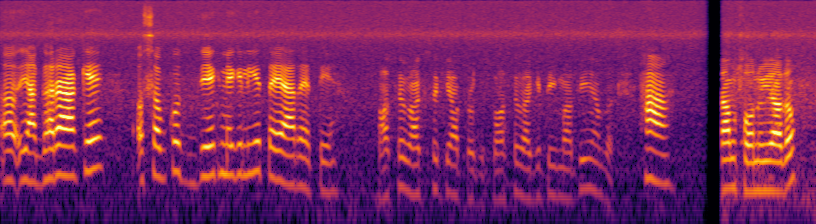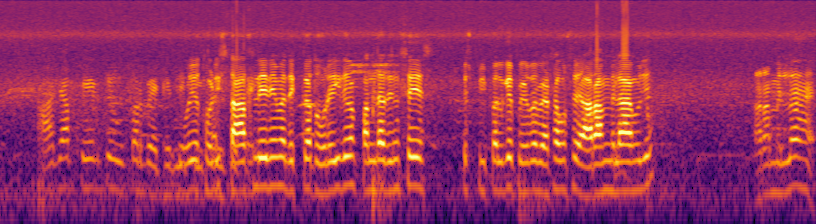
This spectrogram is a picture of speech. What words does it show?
यहाँ घर आके और सबको देखने के लिए तैयार रहते हैं। स्वास्थ्य विभाग से क्या स्वास्थ्य विभाग की टीम आती है यहाँ पर? हाँ। नाम सोनू यादव। आज आप पेड़ के ऊपर बैठे थे। मुझे थोड़ी सांस लेने में दिक्कत हो रही थी मैं पंद्रह दिन से इस इस पीपल के पेड़ पर बैठा हूँ उससे आराम मिला है मुझे। आराम मिल रहा है।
